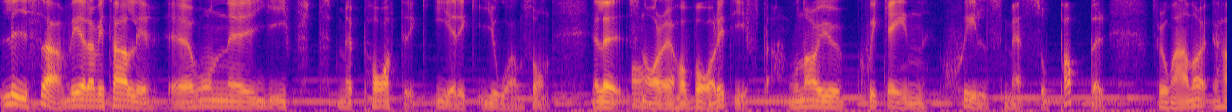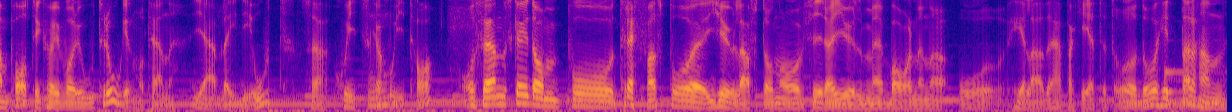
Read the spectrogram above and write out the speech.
Lisa, Vera Vitali, eh, hon är gift med Patrik Erik Johansson. Eller snarare har varit gifta. Hon har ju skickat in skilsmässopapper. För han, har, han Patrik har ju varit otrogen mot henne. Jävla idiot. Så skit ska Mm. skit ha. Och sen ska ju de på, träffas på julafton och fira jul med barnen och hela det här paketet. Och då hittar han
